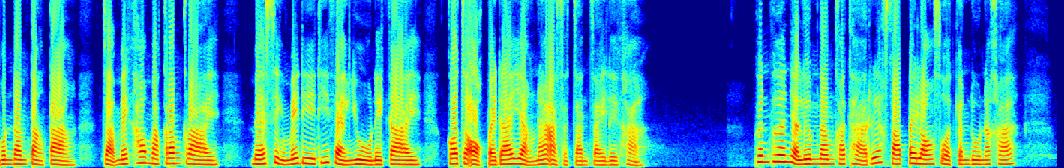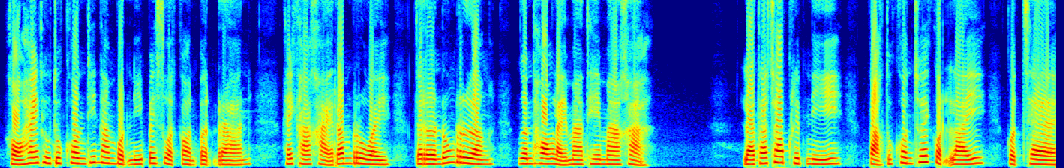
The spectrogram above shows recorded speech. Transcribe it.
มนต์ดำต่างๆ จะไม่เข้ามากร่ำกลาย แม้สิ่งไม่ดีที่แฝงอยู่ในกายก็จะออกไปได้อย่างน่าอัศจรรย์ใจเลยค่ะ เพื่อนๆ อย่าลืมนำคาถาเรียกทรัพย์ไปลองสวดกันดูนะคะ ขอให้ทุกๆ คนที่นำบทนี้ไปสวดก่อนเปิดร้าน ให้ค้าขายร่ำรวย เจริญรุ่งเรือง เงินทองไหลมาเทมาค่ะ และถ้าชอบคลิปนี้ ฝากทุกคนช่วยกดไลค์ กดแชร์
